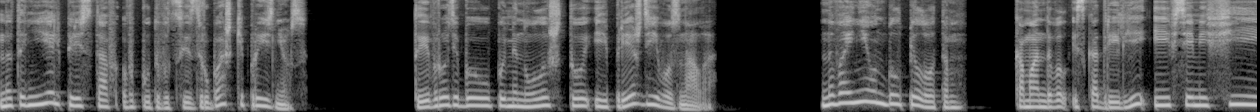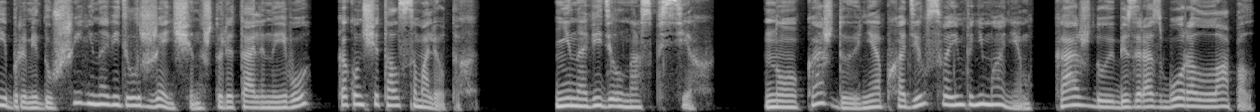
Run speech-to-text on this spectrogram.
Натаниэль, перестав выпутываться из рубашки, произнес. Ты вроде бы упомянула, что и прежде его знала. На войне он был пилотом, командовал эскадрильей и всеми фибрами души ненавидел женщин, что летали на его, как он считал, самолетах. Ненавидел нас всех. но каждую не обходил своим вниманием, каждую без разбора лапал,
